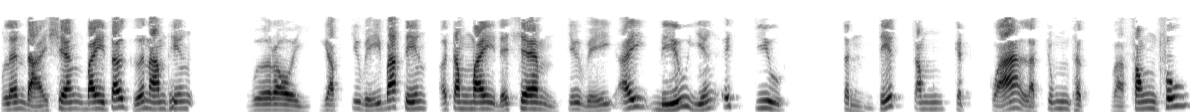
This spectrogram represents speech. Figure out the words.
lên đại sen bay tới cửa nam thiên. Vừa rồi gặp chư vị bát tiên ở trong mây để xem chư vị ấy biểu diễn ít chiêu. Tình tiết trong kịch quả là trung thực và phong phú,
